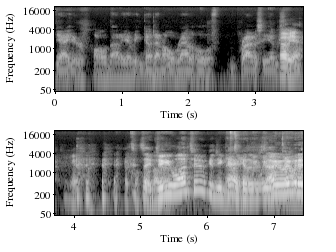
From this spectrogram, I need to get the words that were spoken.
Yeah, I hear all about it. Yeah, we can go down a whole rabbit hole of privacy. I'm oh yeah yeah That's a Say, whole do you want to? Because you No, can. yeah, Because we- we I mean, won't we tell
